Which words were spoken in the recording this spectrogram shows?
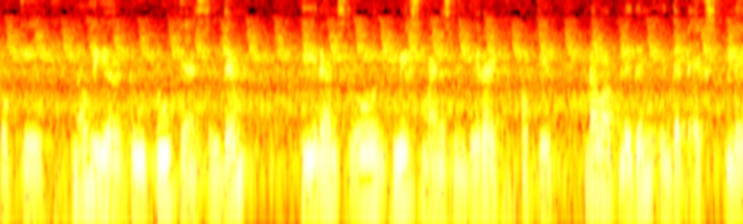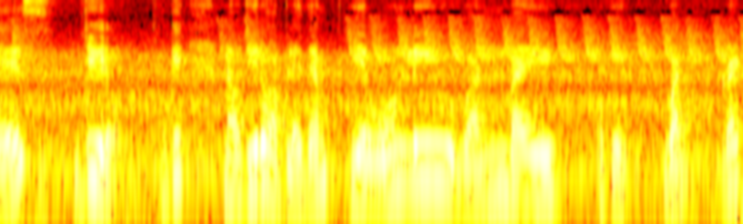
Okay. Now here 2 2 cancel them here also 2x minus will be right okay. Now apply them in that x place 0 okay. Now 0 apply them here only 1 by okay 1 right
